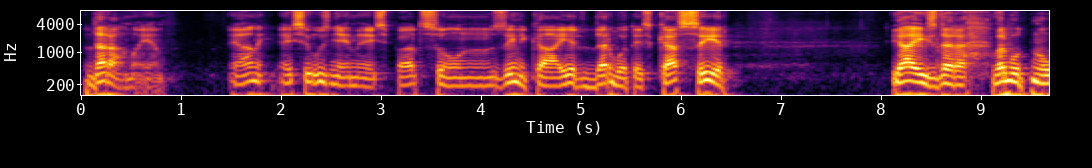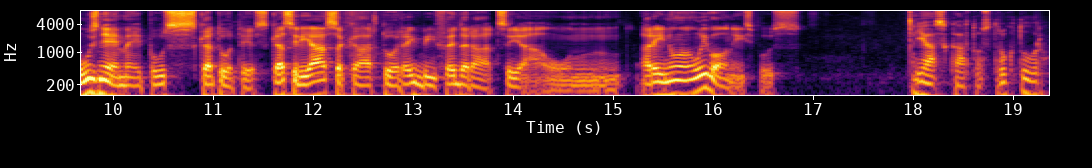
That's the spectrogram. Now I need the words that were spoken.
darāmajam. Jāni, esi uzņēmējs pats un zini, kā ir darboties, kas ir jāizdara. Varbūt no uzņēmēja puses skatoties, kas ir jāsakārto Regbija federācijā un arī no Livonijas puses. Jāsakārto struktūra,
